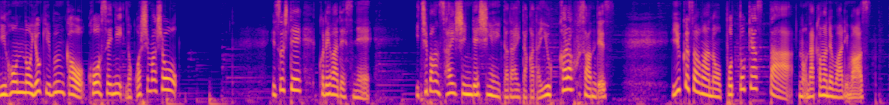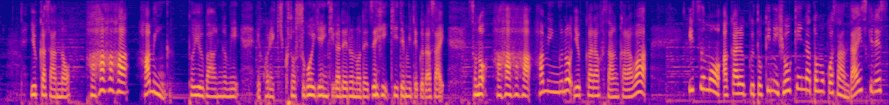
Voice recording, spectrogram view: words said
日本の良き文化を後世に残しましょう。そして、これはですね、一番最新で支援いただいた方、ゆっからふさんです。ゆっかさんはあの、ポッドキャスターの仲間でもあります。ゆっかさんの、ははははハミングという番組、これ聞くとすごい元気が出るので、ぜひ聞いてみてください。その、ははははハミングのゆっからふさんからは、いつも明るく時にひょうきんなともこさん大好きです。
